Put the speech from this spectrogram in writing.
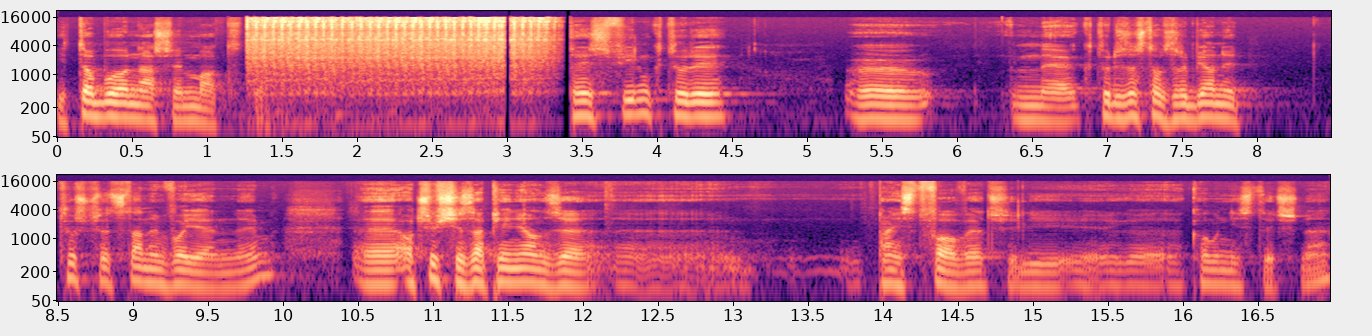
I to było nasze motto. To jest film, który, który został zrobiony tuż przed stanem wojennym. E, oczywiście za pieniądze e, państwowe, czyli e, komunistyczne.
